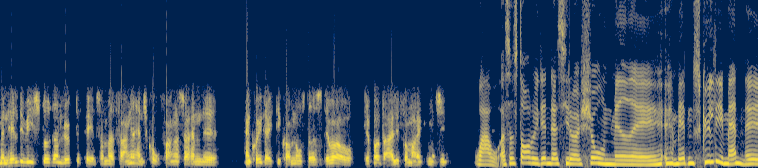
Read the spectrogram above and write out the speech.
men heldigvis stod der en lygtepæl, som havde fanget hans kofanger, så han, øh, han kunne ikke rigtig komme nogen steder. Så det var jo det var dejligt for mig, kan man sige. Wow, og så står du i den der situation med, øh, med den skyldige mand øh,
